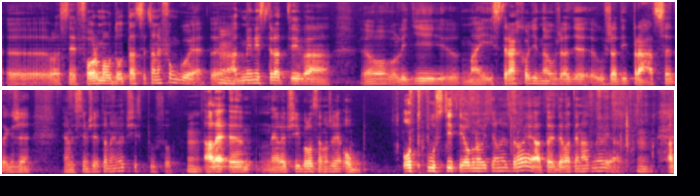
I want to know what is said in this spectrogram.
e, vlastně formou dotace to nefunguje. To je hmm. administrativa, jo, lidi mají i strach chodit na úřadě, úřady práce, takže já myslím, že je to nejlepší způsob. Hmm. Ale e, nejlepší bylo samozřejmě ob, odpustit ty obnovitelné zdroje a to je 19 miliard. Hmm. A,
